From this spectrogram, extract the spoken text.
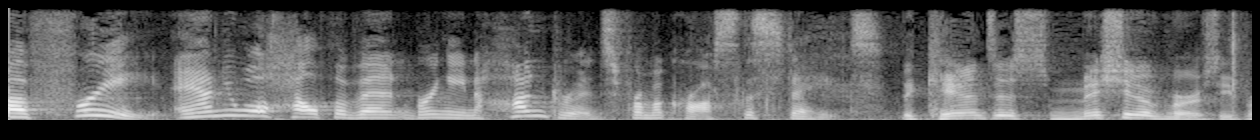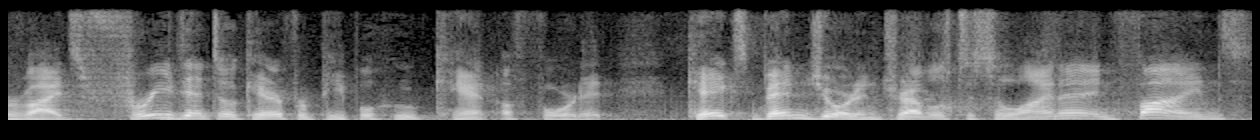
A free annual health event bringing hundreds from across the state. The Kansas Mission of Mercy provides free dental care for people who can't afford it. KAKE's Ben Jordan travels to Salina and finds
